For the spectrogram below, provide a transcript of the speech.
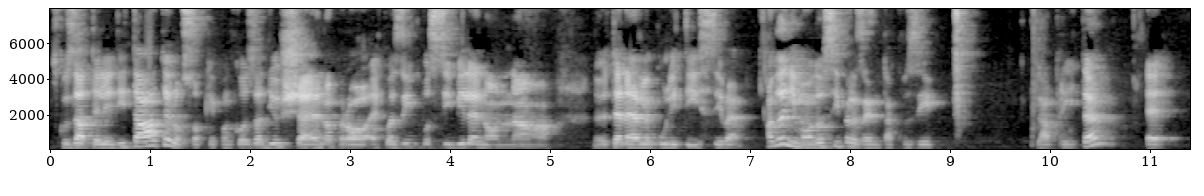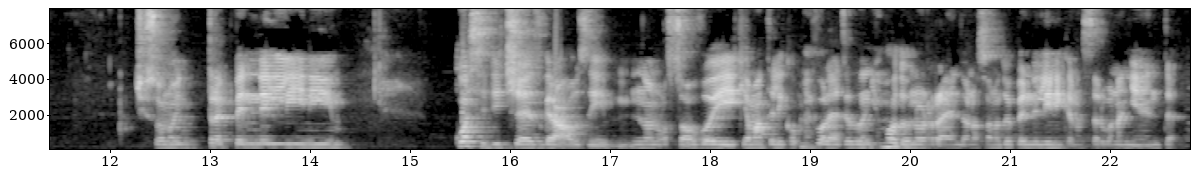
Scusate le ditate, lo so che è qualcosa di osceno, però è quasi impossibile non eh, tenerle pulitissime. Ad ogni modo si presenta così. La aprite e ci sono i tre pennellini, qua si dice sgrausi, non lo so, voi chiamateli come volete, ad ogni modo non rendono, sono due pennellini che non servono a niente.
